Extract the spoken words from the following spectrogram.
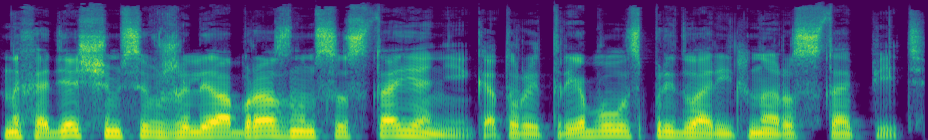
находящимся в желеобразном состоянии, который требовалось предварительно растопить.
